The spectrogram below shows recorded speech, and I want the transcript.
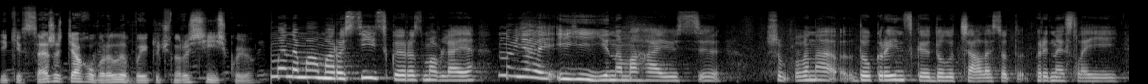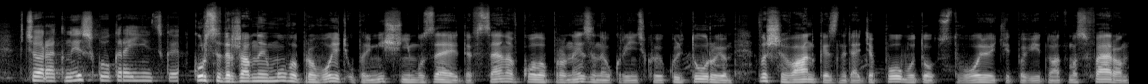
які все життя говорили виключно російською. У мене мама російською розмовляє. Ну я і її намагаюсь, е, щоб вона до української долучалась. От принесла їй вчора книжку українською. Курси державної мови проводять у приміщенні музею, де все навколо пронизане українською культурою. Вишиванки, знаряддя побуту створюють відповідну атмосферу.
